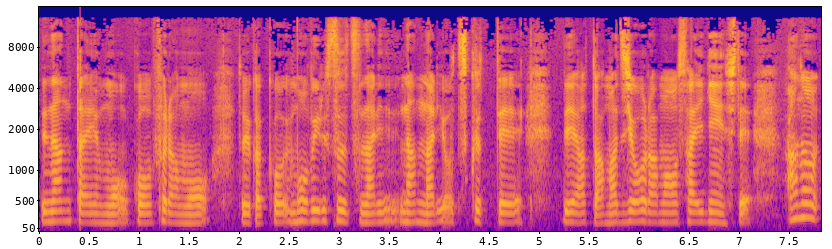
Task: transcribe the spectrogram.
で、何体もこうプラモというかこうモビルスーツなりなんなりを作って、で、あとはまジオラマを再現して、あの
